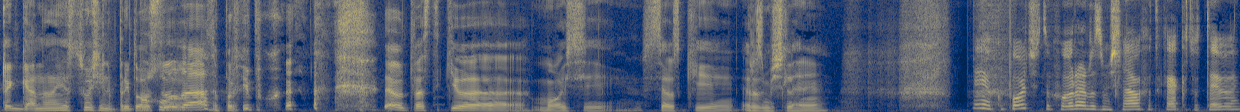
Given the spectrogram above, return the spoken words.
Те гадна не я слушай, не при Точно, по-хубаво. да, да Не, това са такива мои си селски размишления. Е, ако повечето хора размишляваха така като тебе,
